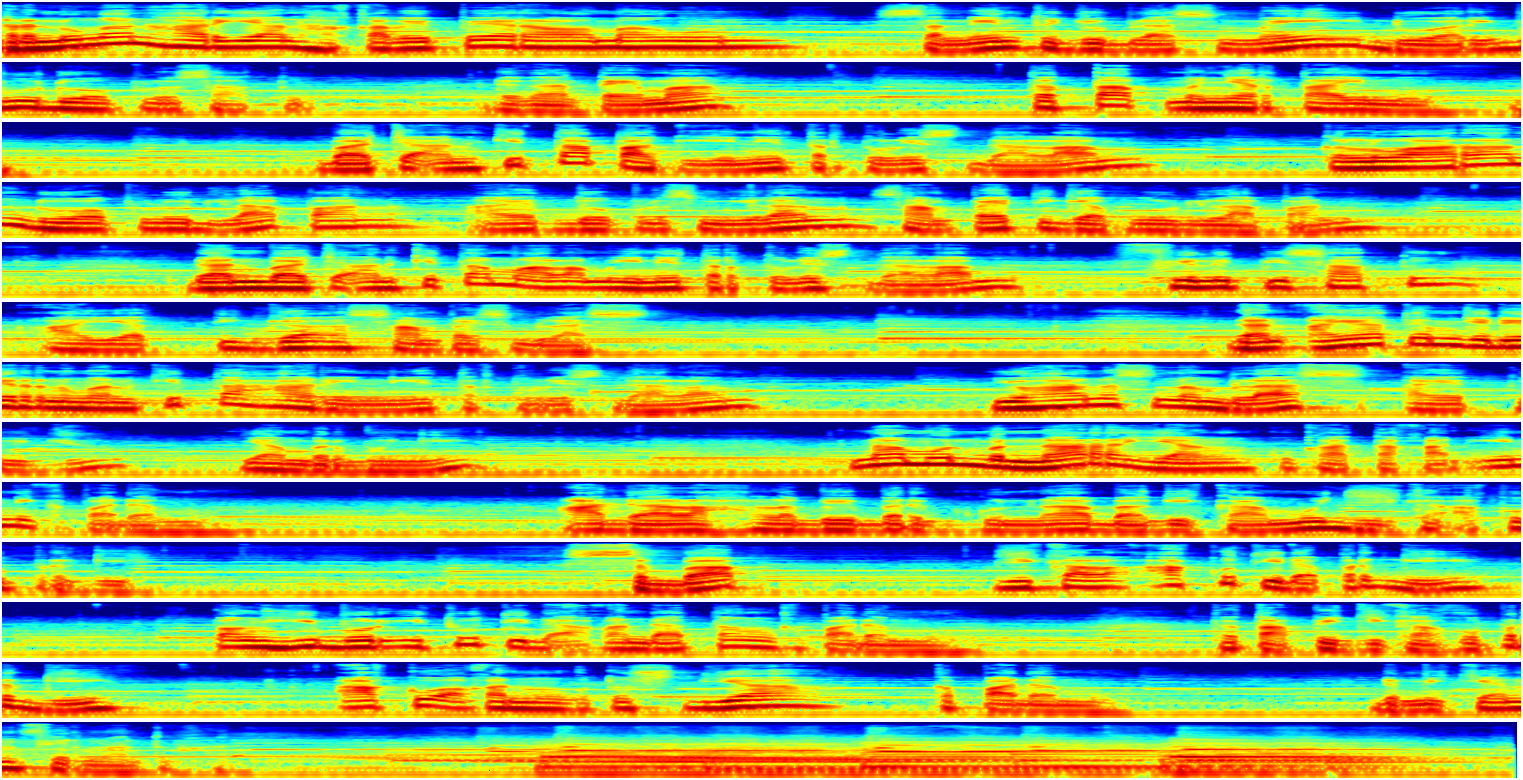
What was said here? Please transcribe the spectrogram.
Renungan Harian HKBP Rawamangun, Senin 17 Mei 2021 dengan tema Tetap Menyertaimu. Bacaan kita pagi ini tertulis dalam Keluaran 28 ayat 29 sampai 38 dan bacaan kita malam ini tertulis dalam Filipi 1 ayat 3 sampai 11. Dan ayat yang menjadi renungan kita hari ini tertulis dalam Yohanes 16 ayat 7 yang berbunyi namun benar yang kukatakan ini kepadamu adalah lebih berguna bagi kamu jika aku pergi. Sebab jikalau aku tidak pergi, penghibur itu tidak akan datang kepadamu. Tetapi jika aku pergi, aku akan mengutus dia kepadamu. Demikian firman Tuhan.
